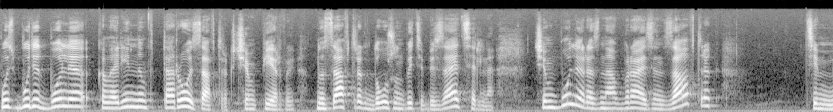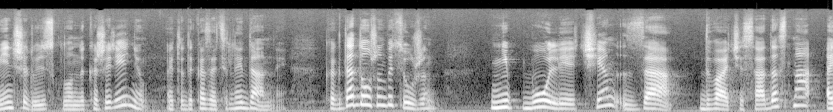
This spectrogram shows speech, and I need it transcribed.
Пусть будет более калорийным второй завтрак, чем первый, но завтрак должен быть обязательно. Чем более разнообразен завтрак, тем меньше люди склонны к ожирению. Это доказательные данные. Когда должен быть ужин? Не более чем за 2 часа до сна, а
